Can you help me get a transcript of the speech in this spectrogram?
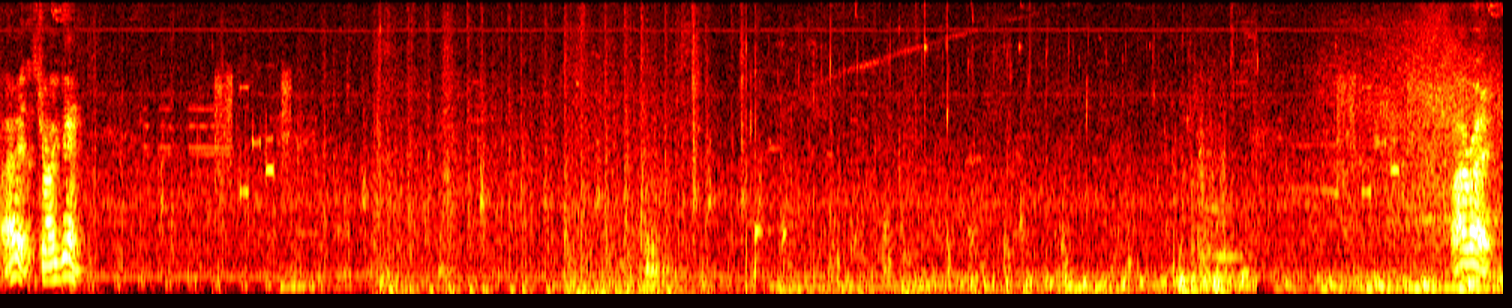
Alright, let's try again. Alright.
